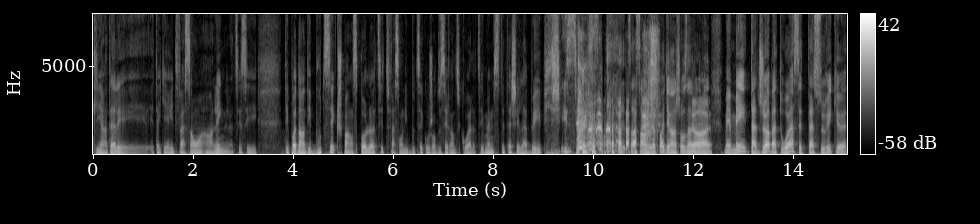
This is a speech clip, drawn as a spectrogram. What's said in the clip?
clientèle est, acquérie de façon en ligne. Tu n'es pas dans des boutiques, je pense pas. Là, de toute façon, les boutiques aujourd'hui, c'est rendu quoi? Là, même si tu étais chez l'abbé puis chez ça, ça ne changerait pas grand-chose. Mais, mais ta job à toi, c'est de t'assurer que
